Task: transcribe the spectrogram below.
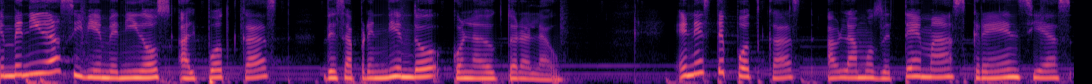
Bienvenidas y bienvenidos al podcast Desaprendiendo con la doctora Lau. En este podcast hablamos de temas, creencias,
